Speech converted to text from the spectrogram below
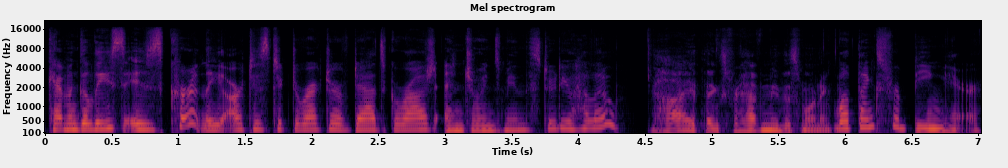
Kevin Gillese is currently artistic director of Dad's Garage and joins me in the studio. Hello. Hi, thanks for having me this morning. Well, thanks for being here.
